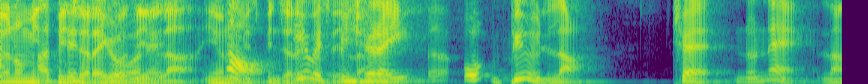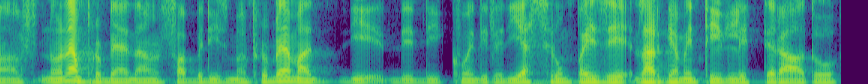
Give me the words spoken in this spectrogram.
io, non mi spingerei così là. Io no, non mi spingerei io così mi spingerei uh, più in là. Cioè, non è, non è, un problema di analfabetismo, è un problema di, di, di, dire, di, essere un paese largamente illetterato,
